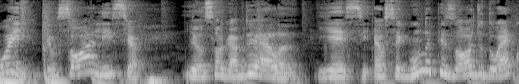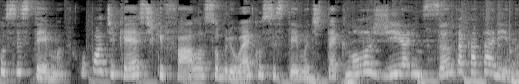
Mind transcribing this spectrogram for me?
Oi, eu sou a Alicia. E eu sou a Gabriela. E esse é o segundo episódio do Ecossistema, o podcast que fala sobre o ecossistema de tecnologia em Santa Catarina.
